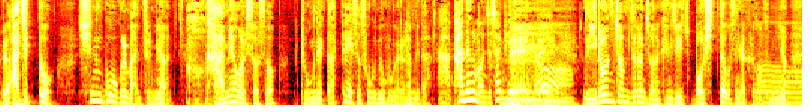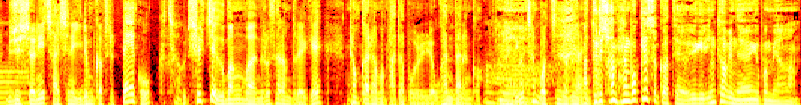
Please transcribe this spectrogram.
그리고 아직도 신곡을 만들면 가명을 써서 동네 카페에서 소규모 공연을 합니다. 아 반응을 먼저 살피는군요. 근데 이런 점들은 저는 굉장히 좀 멋있다고 생각하거든요. 어. 뮤지션이 자신의 이름값을 빼고 그쵸. 실제 음악만으로 사람들에게 평가를 한번 받아보려고 한다는 거. 이건 참 멋진 점이 아닌가. 아, 둘이 참 행복했을 것 같아요. 이게 인터뷰 내용에 보면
